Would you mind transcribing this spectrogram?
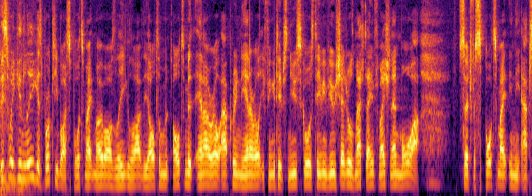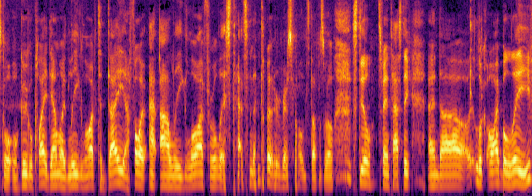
This week in League is brought to you by Sportsmate Mobile's League Live, the ultimate ultimate NRL app, putting the NRL at your fingertips. News, scores, TV view, schedules, match day information, and more. Search for Sportsmate in the App Store or Google Play. Download League Live today. Uh, follow at our League Live for all their stats and the restful and stuff as well. Still, it's fantastic. And uh, look, I believe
